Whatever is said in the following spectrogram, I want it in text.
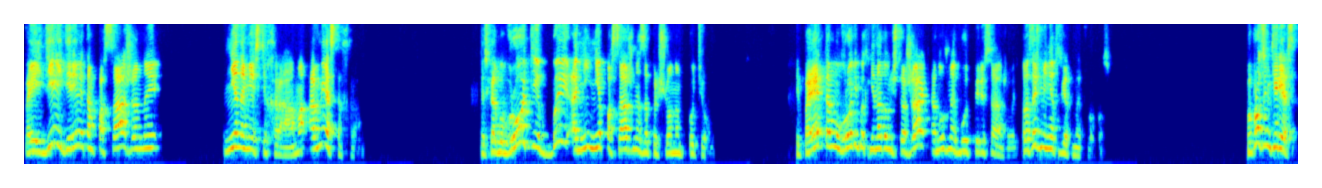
По идее, деревья там посажены не на месте храма, а вместо храма. То есть, как бы вроде бы они не посажены запрещенным путем. И поэтому вроде бы их не надо уничтожать, а нужно их будет пересаживать. По-настоящему нет ответа на этот вопрос. Вопрос интересный.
